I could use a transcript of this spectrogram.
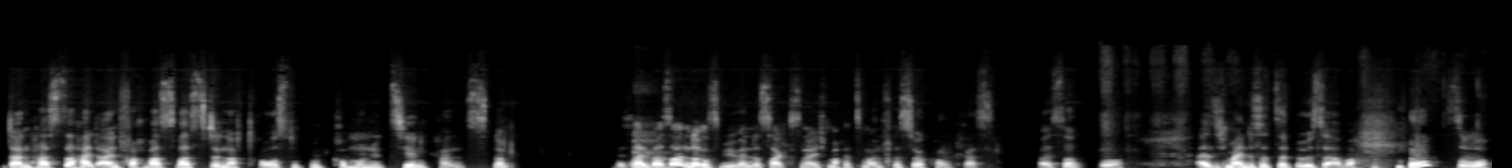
dann hast du halt einfach was, was du nach draußen gut kommunizieren kannst. Ne? Das ist halt mhm. was anderes, wie wenn du sagst, na, ich mache jetzt mal einen Friseurkongress. Weißt du? So. Also ich meine, das ist jetzt nicht böse, aber so,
